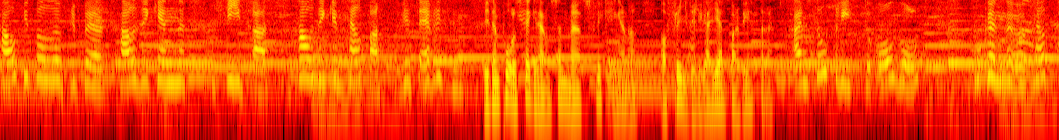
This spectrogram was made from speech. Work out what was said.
how people prepared, how they can feed us, how they can help us with everything. Vid den polska gränsen möts flyktingarna av frivilliga hjälparbetare. I'm so pleased to all world who can uh, help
